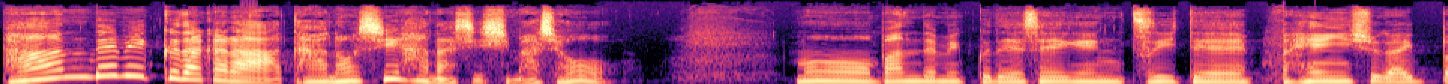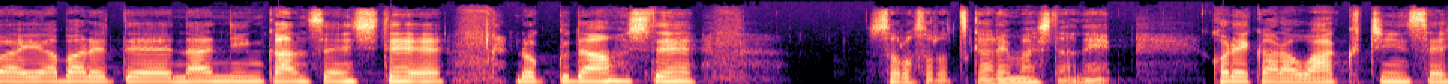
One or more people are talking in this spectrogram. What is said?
パンデミックだから楽しい話しましょう。もうパンデミックで制限ついて変異種がいっぱい暴れて何人感染してロックダウンしてそろそろ疲れましたね。これからワクチン接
